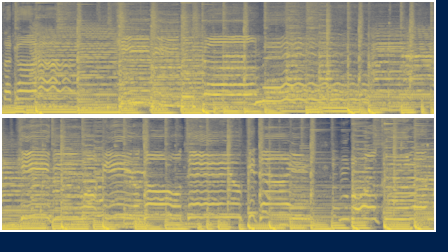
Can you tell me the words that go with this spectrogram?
だから君のため日々を彩ってゆきたい僕らの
